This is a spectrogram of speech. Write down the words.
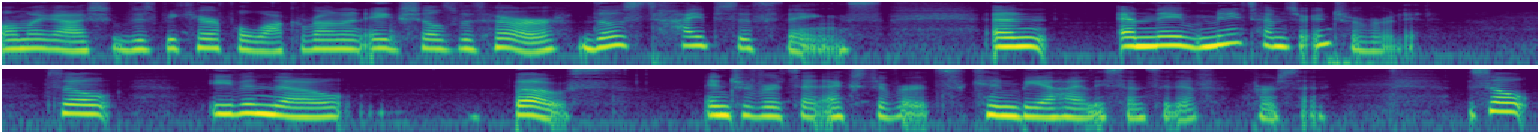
oh my gosh, just be careful, walk around on eggshells with her, those types of things and and they many times are introverted. So even though both introverts and extroverts can be a highly sensitive person. So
